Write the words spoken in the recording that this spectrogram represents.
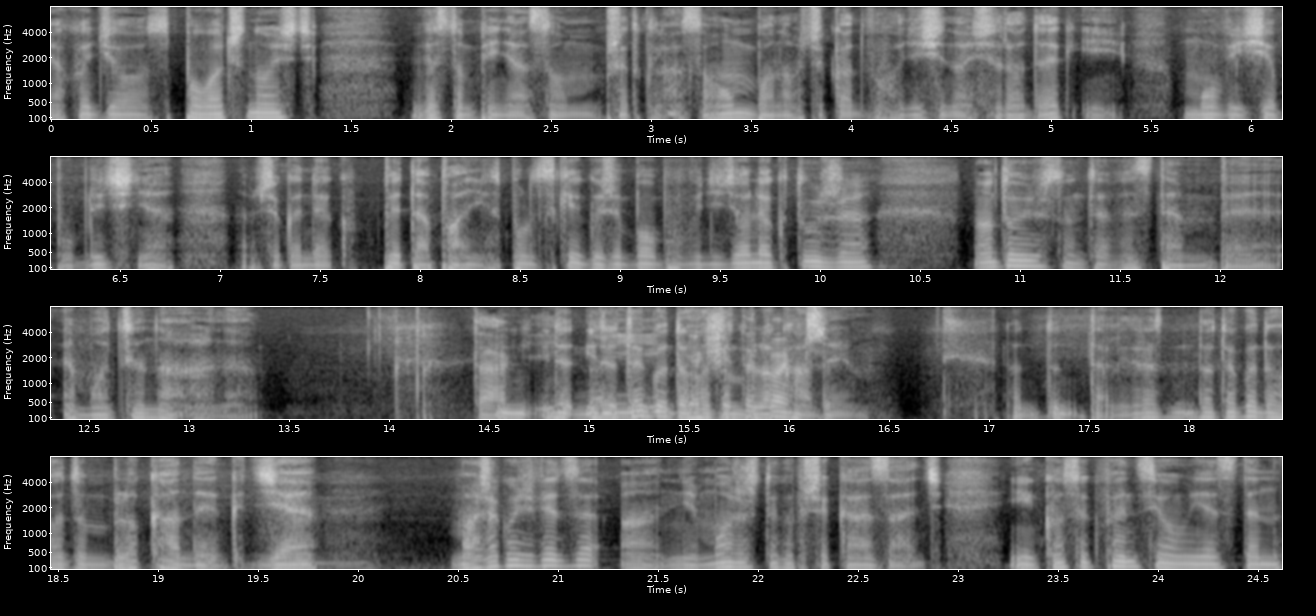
Jak chodzi o społeczność, wystąpienia są przed klasą, bo na przykład wychodzi się na środek i mówi się publicznie, na przykład jak pyta pani z polskiego, żeby opowiedzieć o lekturze, no to już są te występy emocjonalne. Tak, I, do, i no do tego jak dochodzą blokady. Do, do, tak, teraz do tego dochodzą blokady, gdzie masz jakąś wiedzę, a nie możesz tego przekazać. I konsekwencją jest ten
